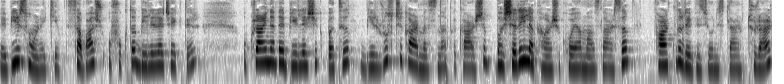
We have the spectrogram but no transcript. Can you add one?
ve bir sonraki savaş ufukta belirecektir. Ukrayna ve Birleşik Batı bir Rus çıkarmasına karşı başarıyla karşı koyamazlarsa farklı revizyonistler türer.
